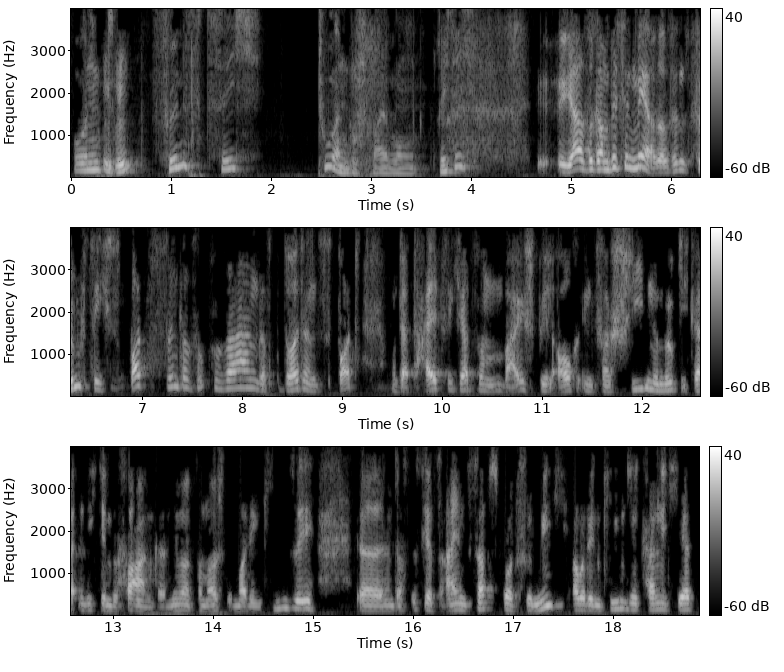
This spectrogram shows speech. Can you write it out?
und mhm. 50 Tourenbeschreibungen, richtig? Ja, sogar ein bisschen mehr. Also sind 50 Spots sind das sozusagen. Das bedeutet ein Spot unterteilt sich ja zum Beispiel auch in verschiedene Möglichkeiten, sich den befahren kann. Nehmen wir zum Beispiel mal den Chiemsee. Äh, das ist jetzt ein Subspot für mich, aber den Chiemsee kann ich jetzt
